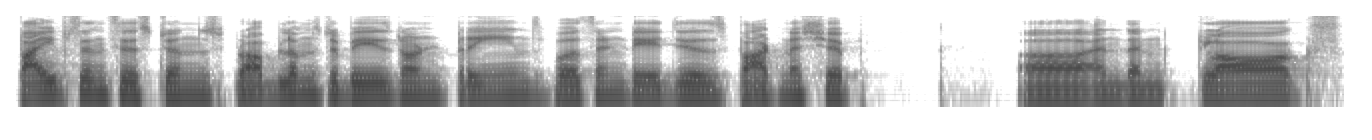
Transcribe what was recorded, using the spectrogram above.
pipes and cisterns, problems based on trains, percentages, partnership, uh, and then clocks,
